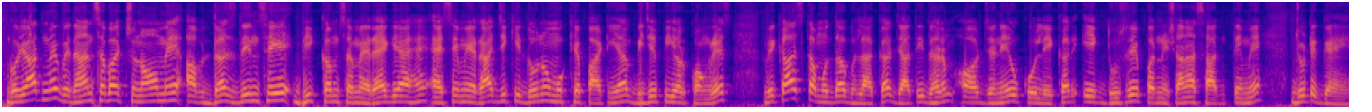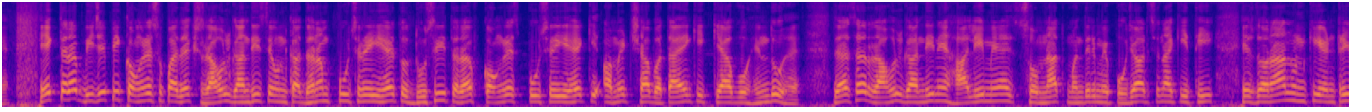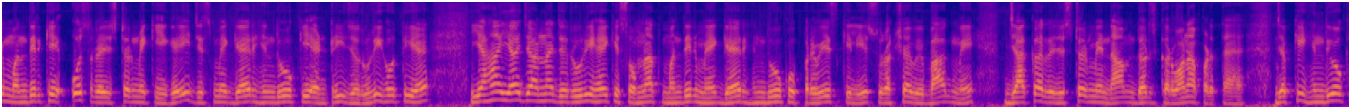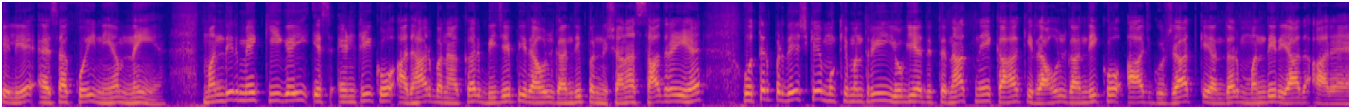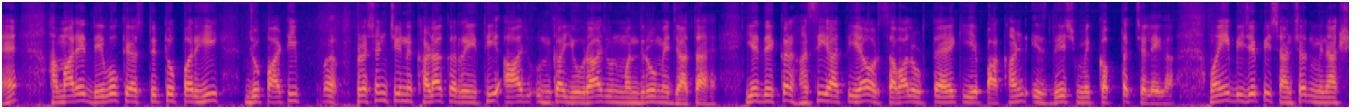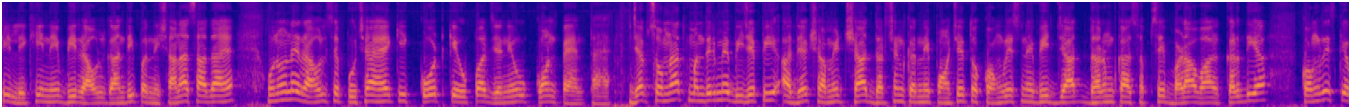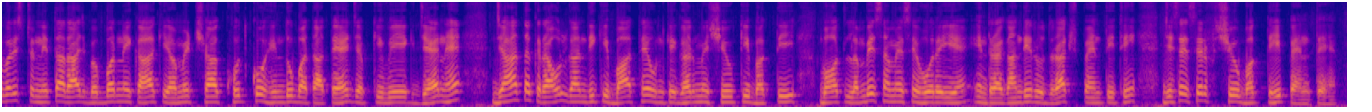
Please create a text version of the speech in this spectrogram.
गुजरात में विधानसभा चुनाव में अब 10 दिन से भी कम समय रह गया है। ऐसे में राज्य की दोनों मुख्य पार्टियाँ, बीजेपी और कांग्रेस, विकास का मुद्दा भुलाकर जाति धर्म और जनेऊ को लेकर एक दूसरे पर निशाना साधने में जुट गए हैं। एक तरफ़ बीजेपी कांग्रेस उपाध्यक्ष राहुल गांधी से उनका धर्म पूछ रही है तो दूसरी तरफ़ कांग्रेस पूछ रही है कि अमित शाह बताएँ कि क्या वो हिंदू है। दरअसल राहुल गांधी ने हाल ही में सोमनाथ मंदिर में पूजा अर्चना की थी। इस दौरान उनकी एंट्री मंदिर के उस रजिस्टर में की गई, जिसमें गैर हिंदुओं की एंट्री ज़रूरी होती है। यहाँ यह जानना ज़रूरी है कि सोमनाथ मंदिर में गैर हिंदुओं को प्रवेश के लिए सुरक्षा विभाग में जाकर रजिस्टर में नाम दर्ज करवाना पड़ता है, जबकि हिंदुओं के लिए ऐसा कोई नियम नहीं है। मंदिर में की गई इस एंट्री को आधार बनाकर बीजेपी राहुल गांधी पर निशाना साध रही है। उत्तर प्रदेश के मुख्यमंत्री योगी आदित्यनाथ ने कहा कि राहुल गांधी को आज गुजरात के अंदर मंदिर याद आ रहे हैं। हमारे देवों के अस्तित्व पर ही जो पार्टी प्रश्न चिन्ह खड़ा कर रही थी, आज उनका युवराज उन मंदिरों में जाता है। ये देखकर हँसी आती है और सवाल उठता है कि ये पाखंड इस देश में कब तक चलेगा। वहीं बीजेपी सांसद मीनाक्षी लेखी ने भी राहुल गांधी पर निशाना साधा है। उन्होंने राहुल से पूछा है कि कोर्ट के ऊपर जनेऊ कौन पहनता है। जब सोमनाथ मंदिर में बीजेपी अध्यक्ष अमित शाह दर्शन करने पहुँचे तो कांग्रेस ने भी जात धर्म का सबसे बड़ा वार कर दिया। कांग्रेस के वरिष्ठ नेता राज बब्बर ने कहा कि अमित शाह खुद को हिंदू बताते हैं, जबकि वे एक जैन है। जहाँ तक राहुल गांधी की बात है, उनके घर में शिव की भक्ति बहुत लंबे समय से हो रही है। इंदिरा गांधी रुद्राक्ष पहनती थी, जिसे सिर्फ़ शिव भक्त ही पहनते हैं।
